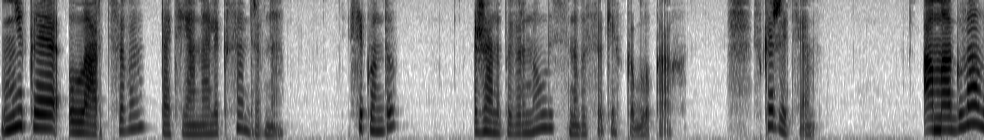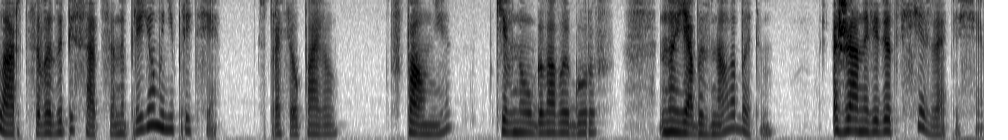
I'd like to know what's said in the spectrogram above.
некая Ларцева Татьяна Александровна. Секунду. Жанна повернулась на высоких каблуках. «Скажите, а могла Ларцева записаться на прием и не прийти?» — спросил Павел. «Вполне», — кивнул головой Гуров. «Но я бы знал об этом. Жанна ведет все записи,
